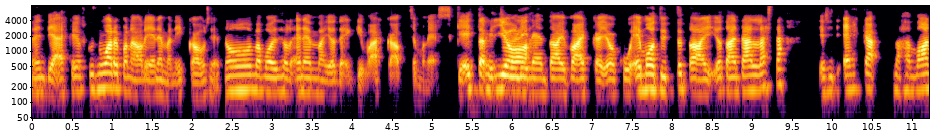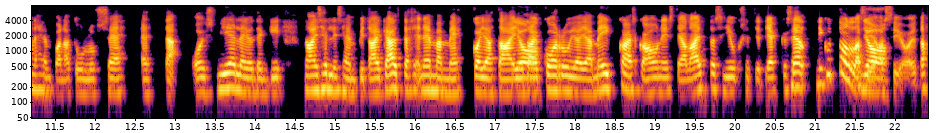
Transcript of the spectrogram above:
no en tiedä, ehkä joskus nuorempana oli enemmän niitä kausia, että no mä voisin olla enemmän jotenkin vaikka semmoinen skeittarityylinen tai vaikka joku emotyttö tai jotain tällaista. Ja sitten ehkä vähän vanhempana tullut se, että olisi vielä jotenkin naisellisempi tai käyttäisi enemmän mekkoja tai Joo. jotain koruja ja meikkaisi kauniisti ja laittaisi hiukset ja tiedätkö, se, niin kuin tollaisia Joo. asioita.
